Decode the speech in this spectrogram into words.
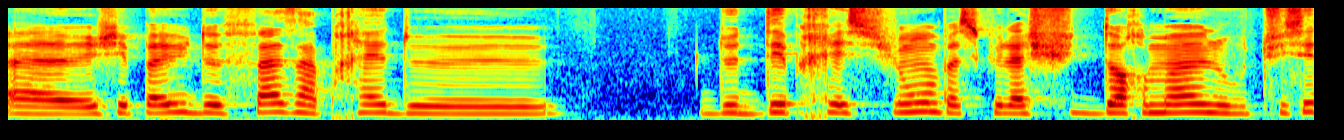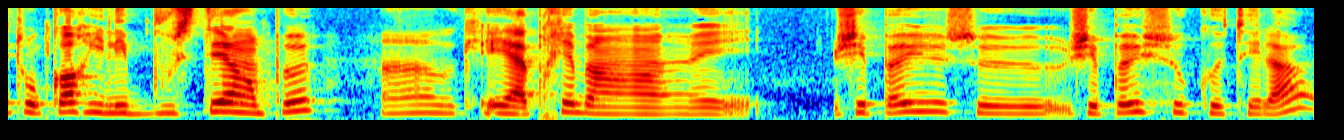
Euh, j'ai pas eu de phase après de de dépression parce que la chute d'hormones où tu sais ton corps il est boosté un peu Ah, ok. et après ben j'ai pas eu ce j'ai pas eu ce côté là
